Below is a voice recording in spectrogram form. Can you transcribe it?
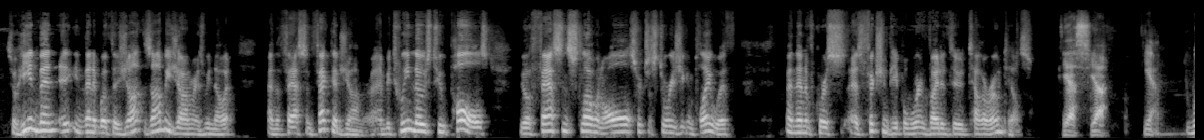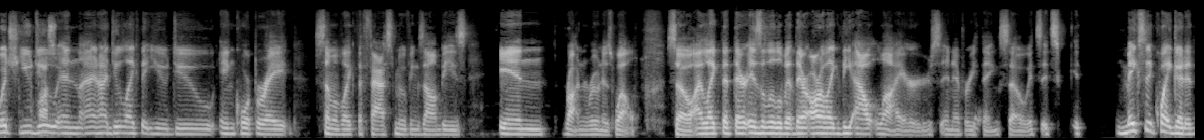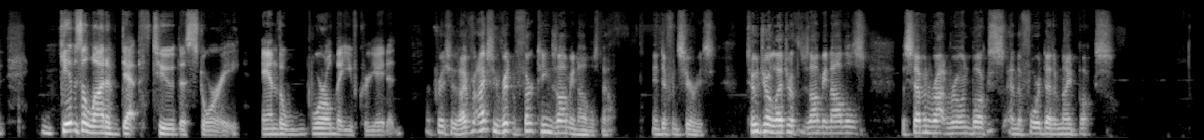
So he invent, invented both the zombie genre as we know it and the fast infected genre. And between those two poles you have fast and slow and all sorts of stories you can play with and then, of course, as fiction people, we're invited to tell our own tales. Yes. Yeah. Yeah, which you do, Awesome. and and I do like that you do incorporate some of like the fast moving zombies in Rot & Ruin as well. So I like that there is a little bit. There are like the outliers and everything. So it's it's it makes it quite good. It gives a lot of depth to the story and the world that you've created. I appreciate it. I've actually written 13 zombie novels now in different series two Joe Ledger zombie novels, the seven Rot & Ruin books, and the four Dead of Night books,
